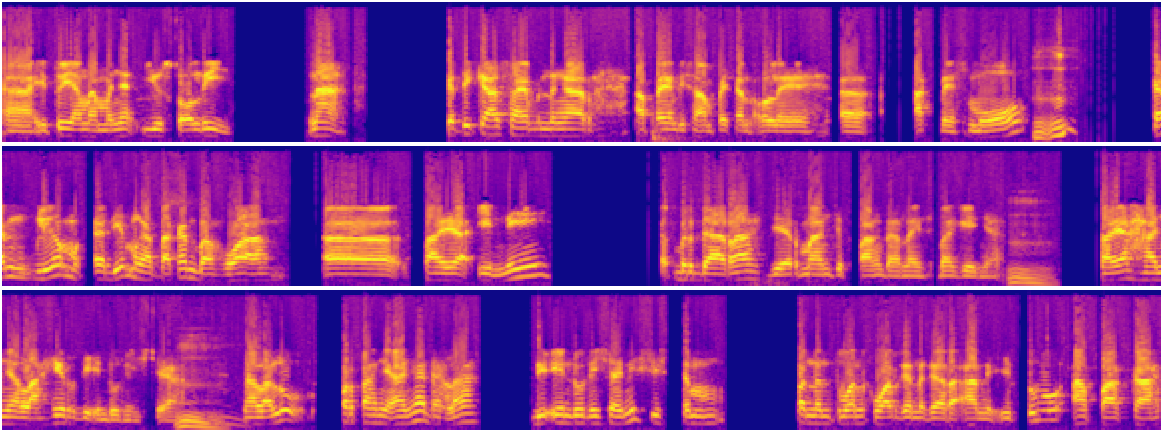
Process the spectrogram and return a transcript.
Nah, itu yang namanya ius soli. Nah, ketika saya mendengar apa yang disampaikan oleh eh, Agnes Mo, Mm-mm. kan beliau eh, dia mengatakan bahwa eh, saya ini berdarah Jerman, Jepang dan lain sebagainya. Mm. Saya hanya lahir di Indonesia. Mm. Nah, lalu pertanyaannya adalah di Indonesia ini sistem penentuan kewarganegaraan itu apakah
